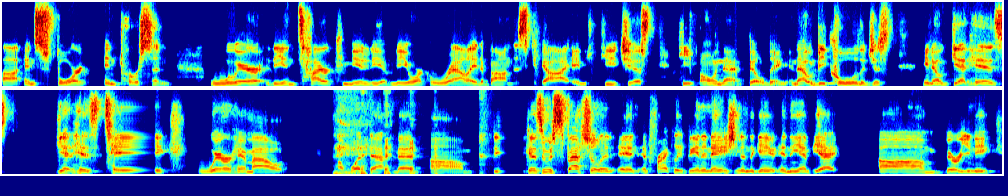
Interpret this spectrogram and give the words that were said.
uh, in sport in person, where the entire community of New York rallied about this guy, and he just he owned that building, and that would be cool to just you know get his get his take, wear him out on what that meant, um, because it was special. And, and, and, frankly, being an Asian in the game in the NBA, um, very unique.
